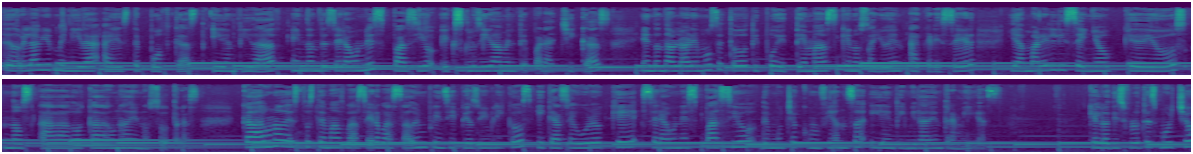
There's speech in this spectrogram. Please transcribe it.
te doy la bienvenida a este podcast Identidad, en donde será un espacio exclusivamente para chicas, en donde hablaremos de todo tipo de temas que nos ayuden a crecer y amar el diseño que Dios nos ha dado a cada una de nosotras. Cada uno de estos temas va a ser basado en principios bíblicos y te aseguro que será un espacio de mucha confianza y de intimidad entre amigas. Que lo disfrutes mucho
